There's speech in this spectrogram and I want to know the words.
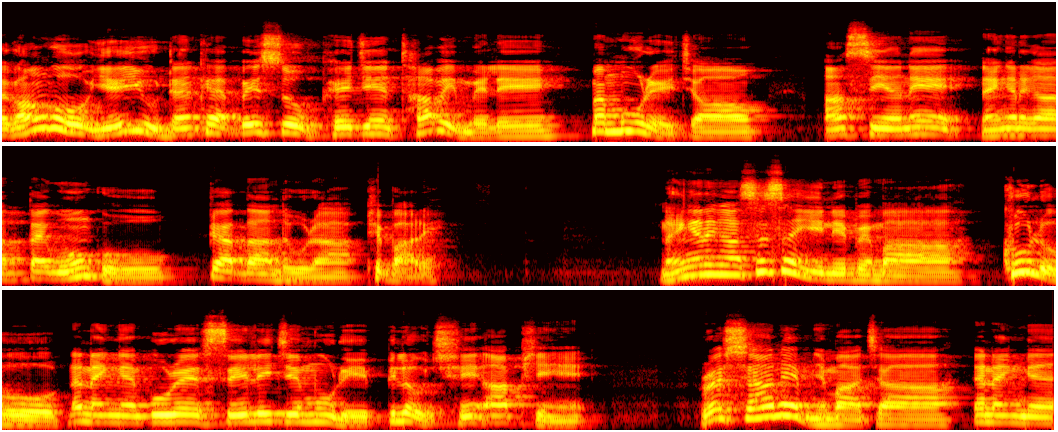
၎င်းကိုရေးယူတန်းခတ်ပိတ်ဆို့ဖဲခြင်းထားပေမဲ့လည်းမှတ်မှုတွေကြောင်းအာဆီယံနဲ့နိုင်ငံတကာတိုင်ဝမ်ကို ပြသလိုတာဖြစ်ပါတယ်။နိုင်ငံတကာဆက်ဆံရေးနယ်ပယ်မှာခုလိုနှစ်နိုင်ငံပူးတဲ့ဆေးလေ့ကျင့်မှုတွေပြုလုပ်ခြင်းအပြင်ရုရှားနဲ့မြန်မာကြားနှစ်နိုင်ငံ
